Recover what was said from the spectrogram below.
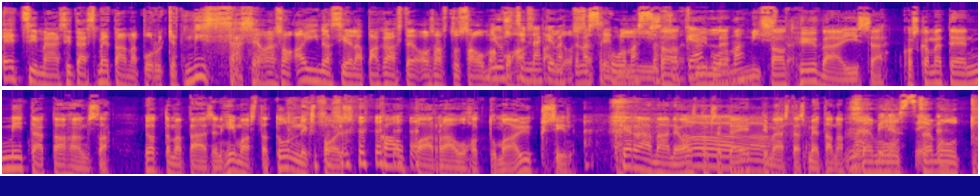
etsimään sitä smetanapurkkia, että missä se on. Se on aina siellä pakasten osastossa saumakohdassa. Just siinä näkymättömässä jossain. kulmassa. Niin. Sä oot, Sokea Ville, kulma. Mistä? sä oot hyvä isä, koska mä teen mitä tahansa, jotta mä pääsen himasta tunniksi pois kauppaan rauhoittumaan yksin. Keräämään ne ostokset ja etsimään sitä smetanapua. Mä Se, muut, se muuttuu.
